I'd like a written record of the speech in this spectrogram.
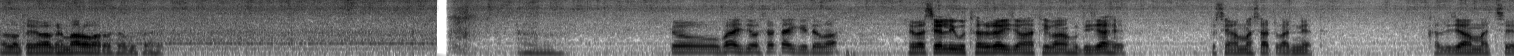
હલો, તો એવા આગળ મારો વારો ચાલુ થશે તો ભાઈ, જો સટાઈ ગઈ દવા. એવા સેલી ઉથર રહી, જો આથી વાં સુધી જાહે. પછી આમાં સાટવા નેત. ખાલી જો આમાં જ છે.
